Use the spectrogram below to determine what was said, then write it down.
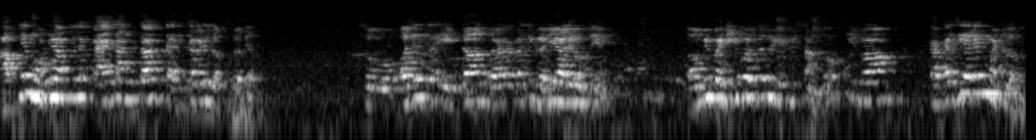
आपले मोठे आपल्याला काय सांगतात त्यांच्याकडे लक्ष द्या. सो असेच एकदा जर काकाची घरी आले होते. मी बैठकीबद्दल रिव्ह्यू सांगतो किंवा काकाजी आले म्हटलं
